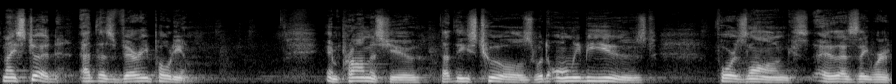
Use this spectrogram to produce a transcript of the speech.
And I stood at this very podium and promised you that these tools would only be used for as long as they were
